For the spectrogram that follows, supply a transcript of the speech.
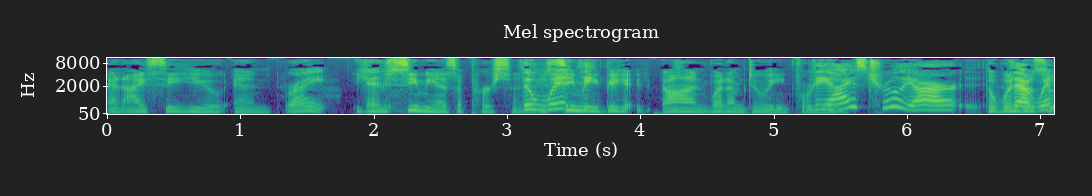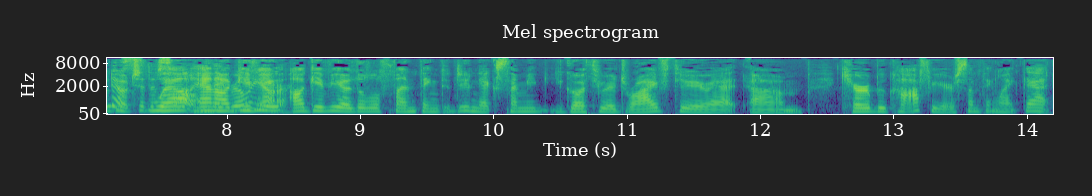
and I see you and Right. you And see me as a person. the you win- see me the- beyond what I'm doing for The you. The eyes truly are The windows that window to the well, soul. and I'll really give you are. I'll give you a little fun thing to do next time you, you go through a drive-through at um, Caribou Coffee or something like that.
